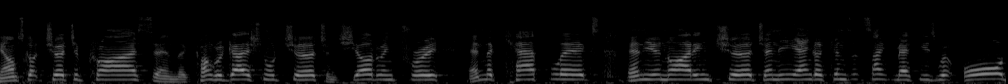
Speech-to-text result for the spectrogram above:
Kelmscott Church of Christ and the Congregational Church and Sheltering Tree and the Catholics and the Uniting Church and the Anglicans at St. Matthew's were all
